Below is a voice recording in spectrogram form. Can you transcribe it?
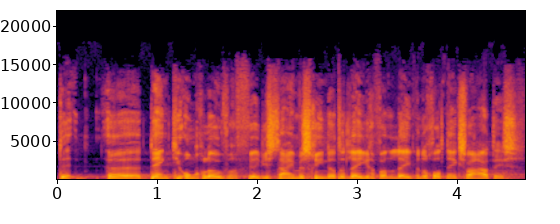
de, uh, denkt die ongelovige Filistijn misschien dat het leger van de levende God niks waard is?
